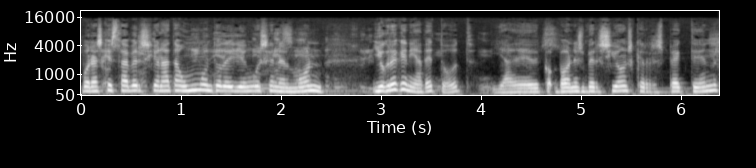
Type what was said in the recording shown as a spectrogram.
veuràs que està versionat a un munt de llengües en el món. Jo crec que n'hi ha de tot. Hi ha de bones versions que respecten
